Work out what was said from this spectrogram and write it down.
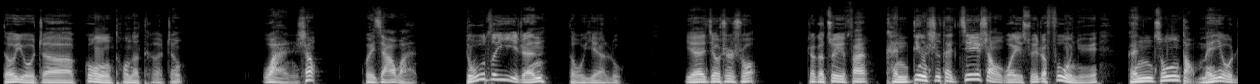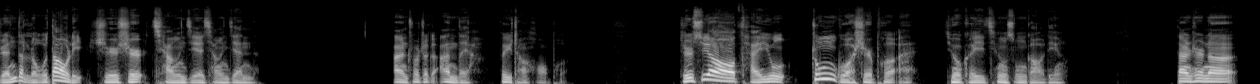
都有着共同的特征：晚上回家晚，独自一人走夜路，也就是说。这个罪犯肯定是在街上尾随着妇女，跟踪到没有人的楼道里实施抢劫强奸的。按说这个案子呀非常好破，只需要采用中国式破案就可以轻松搞定。但是呢，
